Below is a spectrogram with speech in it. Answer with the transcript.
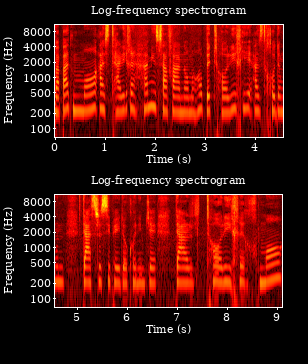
و بعد ما از طریق همین سفرنامه ها به تاریخی از خودمون دسترسی پیدا کنیم که در تاریخ ما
